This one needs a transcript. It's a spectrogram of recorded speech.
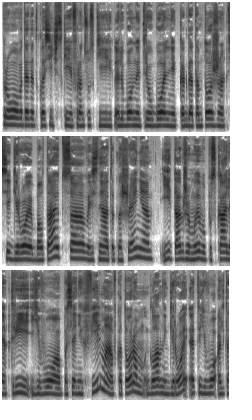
про вот этот классический французский любовный треугольник, когда там тоже все герои болтаются, выясняют отношения. И также мы выпускали три его последних фильма, в котором главный герой — это его альтер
